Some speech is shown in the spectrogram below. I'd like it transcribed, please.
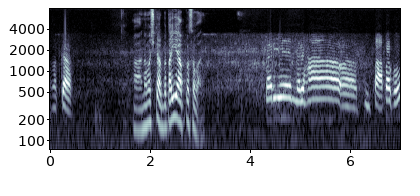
नमस्कार। हाँ नमस्कार बताइए आपका सवाल। सर ये मेरे यहाँ पापा को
